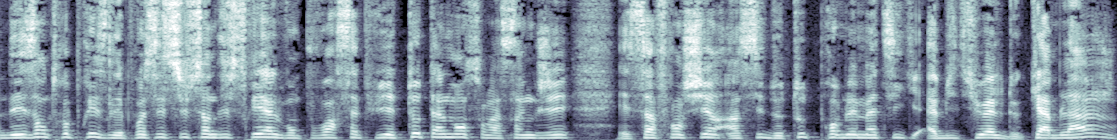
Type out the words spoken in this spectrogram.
des entreprises, les processus industriels vont pouvoir s'appuyer totalement sur la 5G et s'affranchir ainsi de toute problématique habituelle de câblage.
